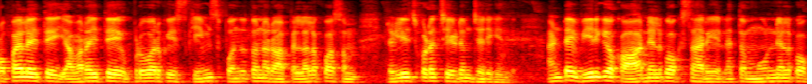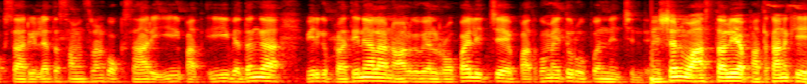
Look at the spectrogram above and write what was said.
రూపాయలు అయితే ఎవరైతే ఇప్పటి వరకు ఈ స్కీమ్స్ పొందుతున్నారో ఆ పిల్లల కోసం రిలీజ్ కూడా చేయడం జరిగింది. అంటే వీరికి ఒక ఆరు నెలలకు ఒకసారి లేకపోతే మూడు నెలలకు ఒకసారి లేకపోతే సంవత్సరానికి ఒకసారి ఈ ఈ విధంగా వీరికి ప్రతి నెల నాలుగు వేల రూపాయలు ఇచ్చే పథకం అయితే రూపొందించింది. మిషన్ వాస్తవ్య పథకానికి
